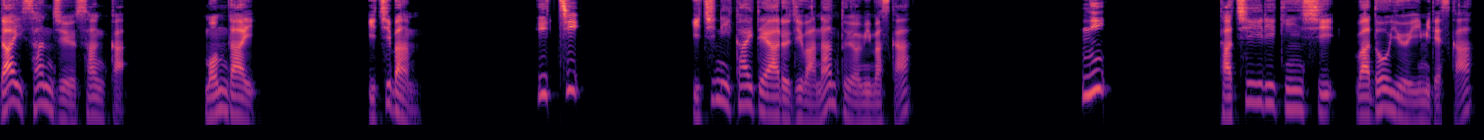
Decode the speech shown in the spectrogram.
第33課。問題。1番。1、1に書いてある字は何と読みますか？2、立ち入り禁止はどういう意味ですか？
